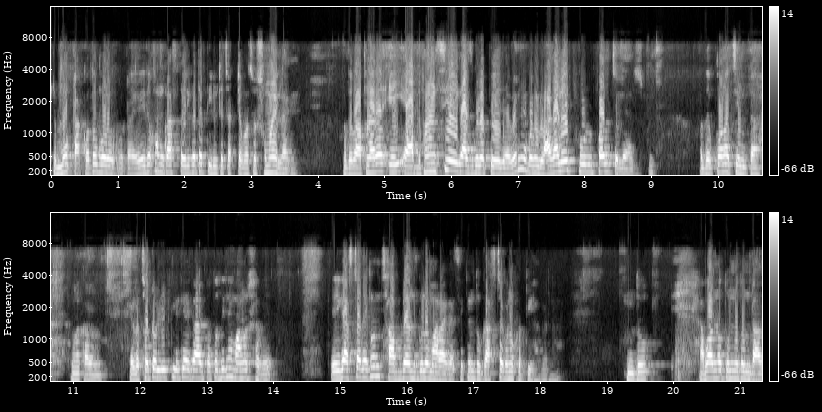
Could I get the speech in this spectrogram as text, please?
তো মোটা, কত বড় গোটা? এইরকম গাছ তৈরি করতে তিনটে, চারটে বছর সময় লাগে। অথবা আপনারা এই অ্যাডভান্সই এই গাছগুলো পেয়ে যাবেন এবং লাগালেই ফুল, ফল চলে আসবে। অতএব কোনো চিন্তা, কোনো কারণ এটা ছোট লিকলিকে গাছ যতদিনে মানুষ হবে, এই গাছটা দেখুন, সাব ব্রাঞ্চগুলো মারা গেছে, কিন্তু গাছটা কোনো ক্ষতি হবে না। কিন্তু আবার নতুন নতুন ডাল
